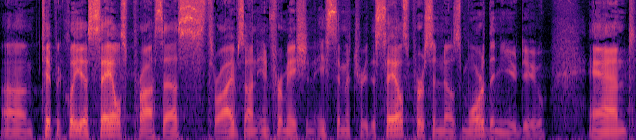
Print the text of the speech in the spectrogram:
um, typically a sales process thrives on information asymmetry. The salesperson knows more than you do and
